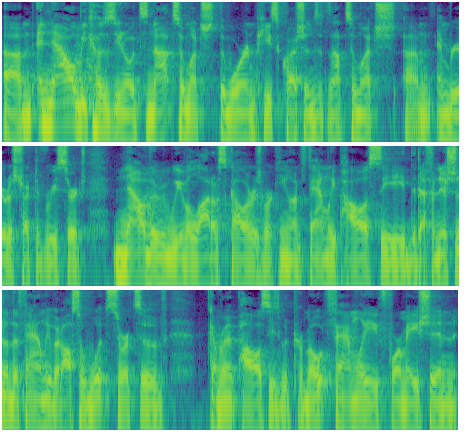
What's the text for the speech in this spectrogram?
Um, and now, because you know it's not so much the war and peace questions, it's not so much um, embryo destructive research. Now that we have a lot of scholars working on family policy, the definition of the family, but also what sorts of government policies would promote family formation,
